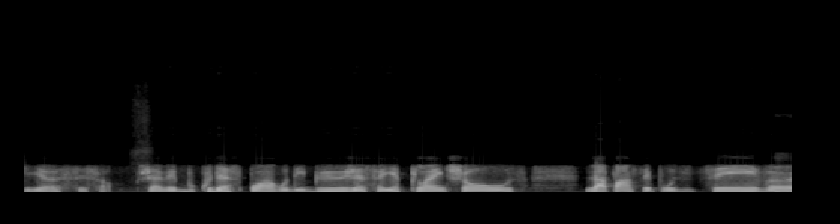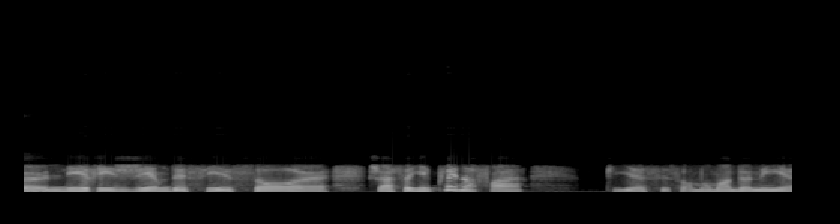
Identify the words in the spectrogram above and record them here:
Puis euh, c'est ça. J'avais beaucoup d'espoir au début, j'essayais plein de choses. La pensée positive, euh, mm-hmm. les régimes de ci et ça. j'ai essayé plein d'affaires. Puis c'est ça, à un moment donné,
